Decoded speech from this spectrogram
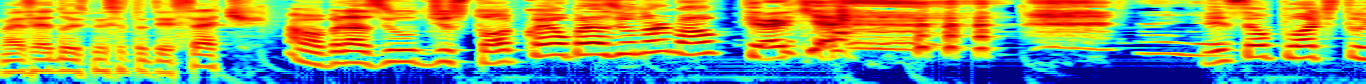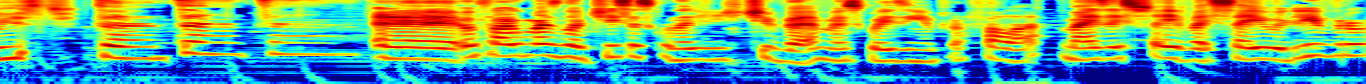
Mas é 2077? Ah, o Brasil distópico é o Brasil normal. Pior que é. Esse é o plot twist. Tan, tan, tan. É, eu trago mais notícias quando a gente tiver mais coisinha pra falar. Mas é isso aí, vai sair o livro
